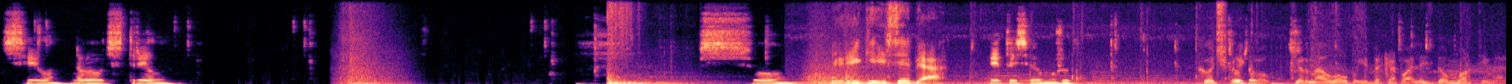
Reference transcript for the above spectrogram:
сила. Давай вот стрелы. Все. Береги себя. И ты себя, мужик. Хочешь тут? прикол? Чернолобые докопались до Мортимера.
